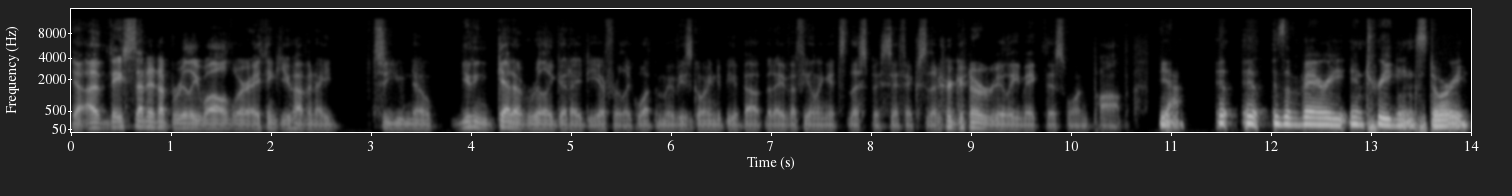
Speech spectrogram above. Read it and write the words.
yeah uh, they set it up really well where i think you have an idea so you know you can get a really good idea for like what the movie's going to be about, but I have a feeling it's the specifics that are going to really make this one pop. Yeah, it, it is a very intriguing story.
